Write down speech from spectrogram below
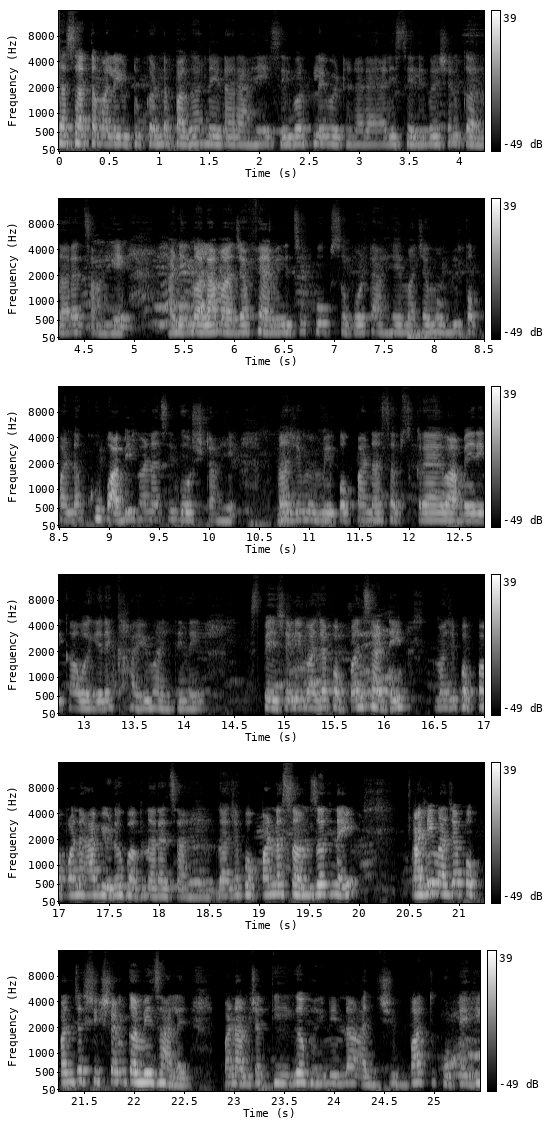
तसं आता मला यूट्यूबकडनं पगार नेणार आहे सिल्वर प्ले भेटणार आहे आणि सेलिब्रेशन करणारच आहे. आणि मला माझ्या फॅमिलीचं खूप सपोर्ट आहे. माझ्या मम्मी पप्पांना खूप अभिमानाची गोष्ट आहे. माझे मम्मी पप्पांना सबस्क्राईब अमेरिका वगैरे काही माहिती नाही. स्पेशली माझ्या पप्पांसाठी. माझे पप्पा पण हा व्हिडिओ बघणारच आहे. माझ्या पप्पांना समजत नाही आणि माझ्या पप्पांचं शिक्षण कमी झालंय. पण आमच्या तिघ बहिणींना अजिबात कुठेही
